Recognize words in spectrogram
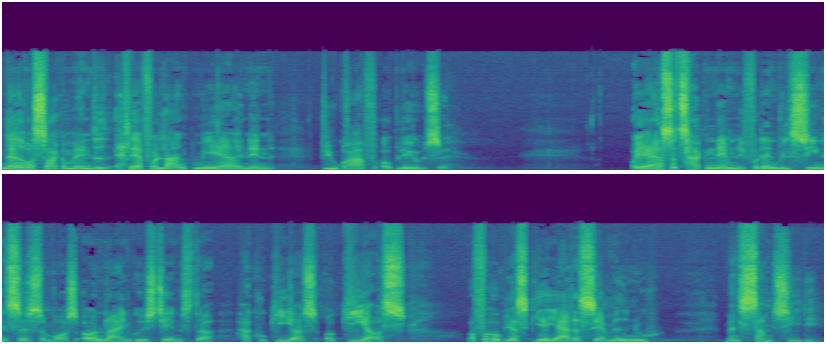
Nadversakramentet er derfor langt mere end en biografoplevelse – og jeg er så taknemmelig for den velsignelse, som vores online gudstjenester har kunne give os og give os, og forhåbentlig også giver jer, der ser med nu. Men samtidig,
